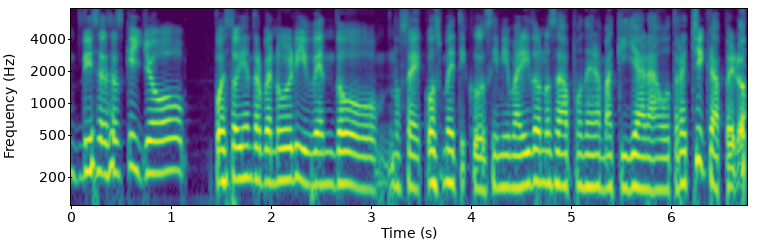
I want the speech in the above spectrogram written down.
dices, es que yo pues soy entrepreneur y vendo, no sé, cosméticos y mi marido no se va a poner a maquillar a otra chica, pero,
